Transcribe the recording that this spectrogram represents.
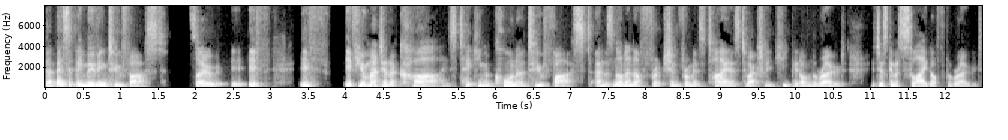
they're basically moving too fast. So if if if you imagine a car is taking a corner too fast and there's not enough friction from its tires to actually keep it on the road, it's just going to slide off the road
